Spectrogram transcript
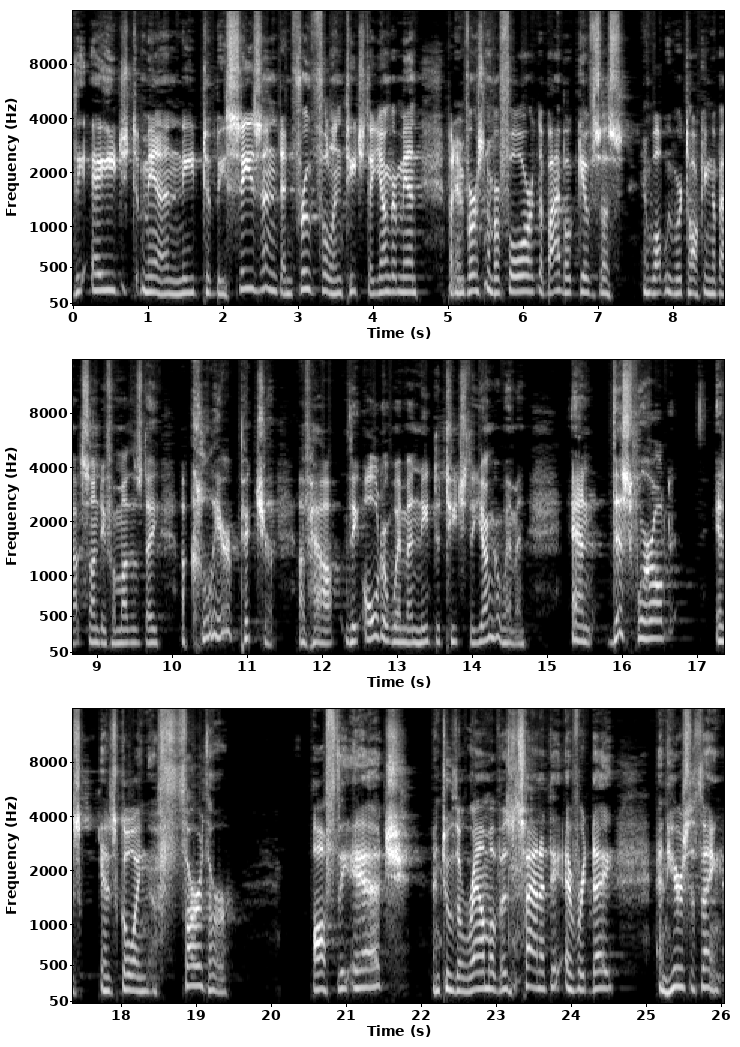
the aged men need to be seasoned and fruitful and teach the younger men. But in verse number 4, the Bible gives us, in what we were talking about Sunday for Mother's Day, a clear picture of how the older women need to teach the younger women. And this world is, is going further off the edge into the realm of insanity every day. And here's the thing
